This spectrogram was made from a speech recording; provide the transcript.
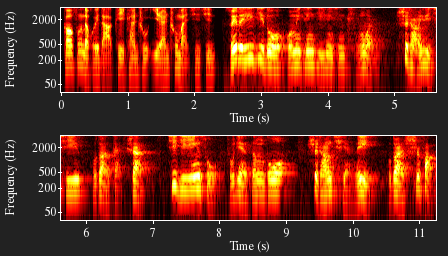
高峰的回答可以看出依然充满信心。随着一季度国民经济运行平稳，市场预期不断改善，积极因素逐渐增多，市场潜力不断释放，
